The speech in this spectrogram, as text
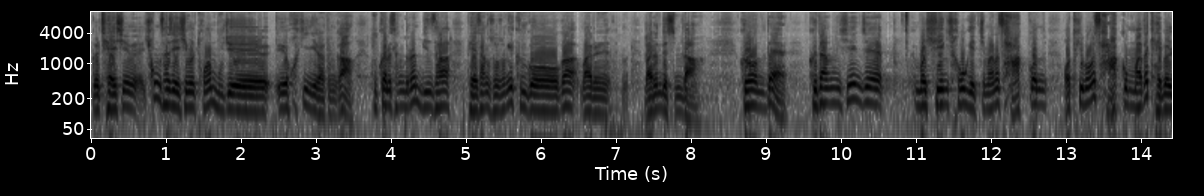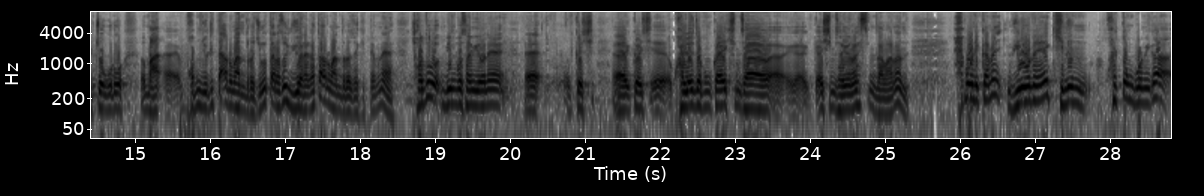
그 재심 형사 재심을 통한 무죄의 확인이라든가 국가를 상대로 한 민사 배상 소송의 근거가 마련 마련됐습니다. 그런데 그 당시에 이제 뭐 시행착오겠지만 사건 어떻게 보면 사건마다 개별적으로 마, 법률이 따로 만들어지고 따라서 위원회가 따로 만들어졌기 때문에 저도 민보상위원회 에, 그, 시, 에, 그 시, 관련자 분과의 심사 심사위원을 했습니다만은 해보니까는 위원회의 기능 활동 범위가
